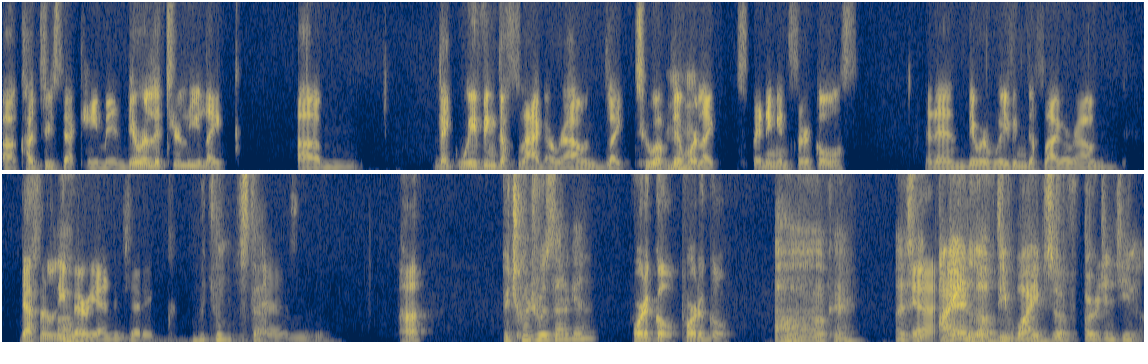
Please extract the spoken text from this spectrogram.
uh, countries that came in. They were literally like, um, like waving the flag around. Like two of them Mhm. were like spinning in circles, and then they were waving the flag around. Definitely Um, very energetic. which one was that And huh? which country was that again Portugal, Portugal. oh okay i Yeah, i love the vibes of argentina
